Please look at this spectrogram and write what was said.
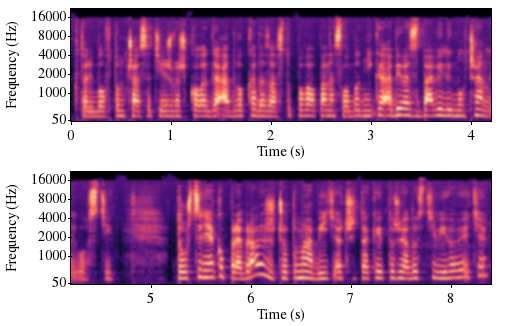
ktorý bol v tom čase tiež váš kolega advokát a zastupoval pána Slobodníka, aby vás zbavili mlčanlivosti. To už ste nejako prebrali, že čo to má byť a či takéto žiadosti vyhoviete?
